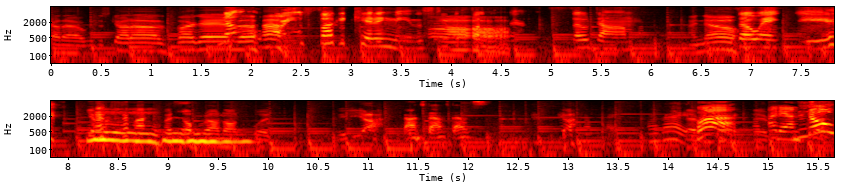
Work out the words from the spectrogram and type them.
gotta, we just gotta fucking. No, are you fucking kidding me? The stupid Oh. fucking man is so dumb. I know. So angry. yeah, I'm smacking myself around on wood. Yeah. Bounce, bounce, bounce. Alright. There we Ah! go. Hi, Dan. No!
